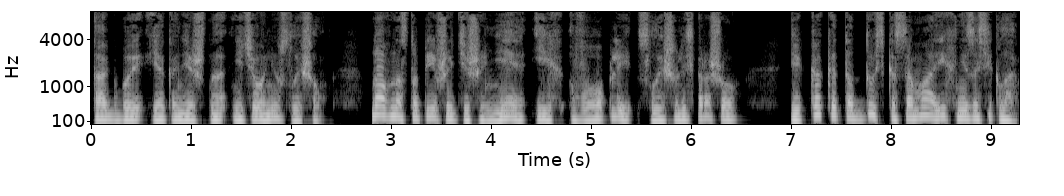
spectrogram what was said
Так бы я, конечно, ничего не услышал, но в наступившей тишине их вопли слышались хорошо. И как эта Дуська сама их не засекла.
